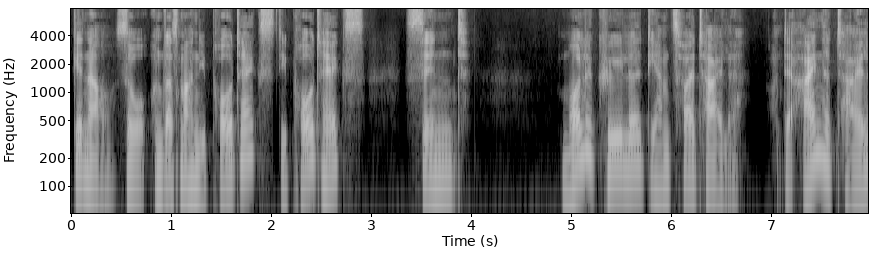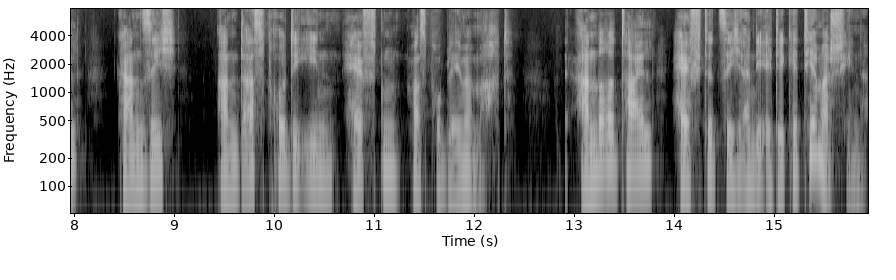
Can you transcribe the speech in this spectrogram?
Genau, so. Und was machen die Protex? Die Protex sind Moleküle, die haben zwei Teile. Und der eine Teil kann sich an das Protein heften, was Probleme macht. Der andere Teil heftet sich an die Etikettiermaschine.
